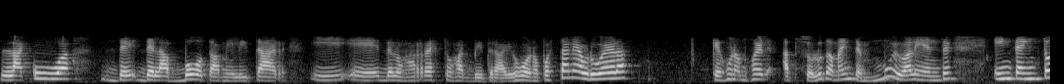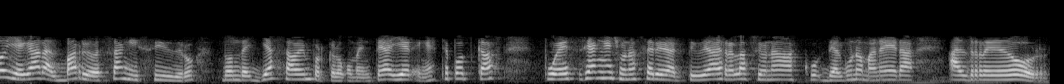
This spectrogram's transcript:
la Cuba de, la bota militar y eh, de los arrestos arbitrarios. Bueno, pues Tania Bruguera que es una mujer absolutamente muy valiente, intentó llegar al barrio de San Isidro, donde ya saben, porque lo comenté ayer en este podcast, pues se han hecho una serie de actividades relacionadas de alguna manera alrededor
